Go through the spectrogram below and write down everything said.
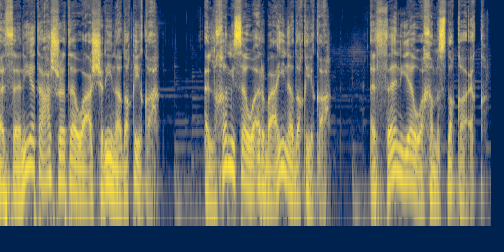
الثانية عشرة وعشرين دقيقة. الخامسة وأربعين دقيقة الثانية وخمس دقائق.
